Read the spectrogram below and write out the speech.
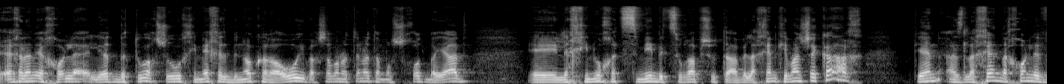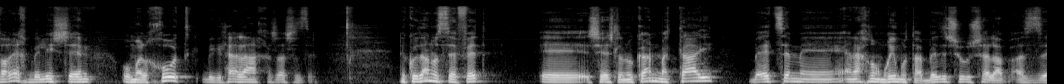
איך אדם יכול להיות בטוח שהוא חינך את בנו כראוי, ועכשיו הוא נותן לו את המושכות ביד? לחינוך עצמי בצורה פשוטה, ולכן כיוון שכך, כן, אז לכן נכון לברך בלי שם ומלכות, בגלל החשש הזה. נקודה נוספת שיש לנו כאן, מתי בעצם אנחנו אומרים אותה, באיזשהו שלב. אז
